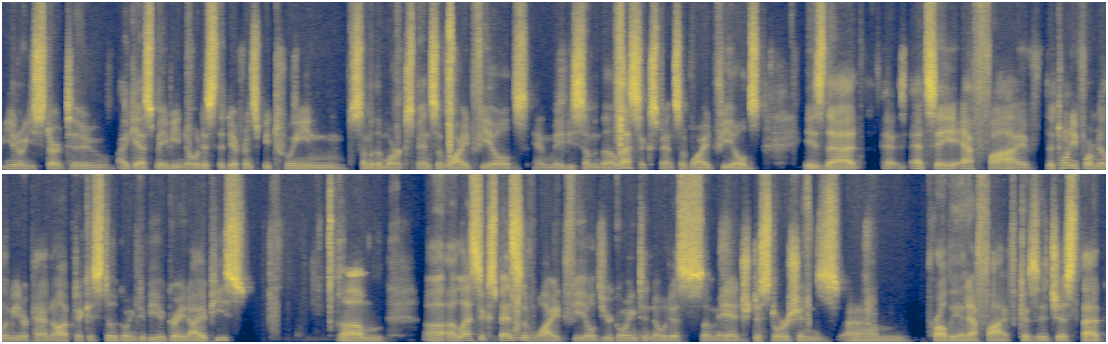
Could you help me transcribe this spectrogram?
you know you start to, I guess, maybe notice the difference between some of the more expensive wide fields and maybe some of the less expensive wide fields. Is that at, at say f5, the 24 millimeter panoptic is still going to be a great eyepiece. Um, uh, a less expensive wide field, you're going to notice some edge distortions, um, probably at f5, because it just that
